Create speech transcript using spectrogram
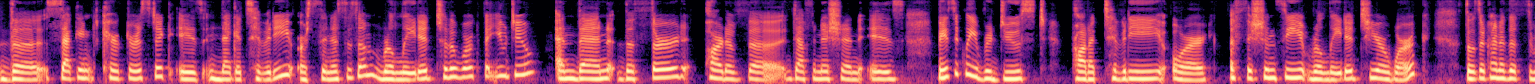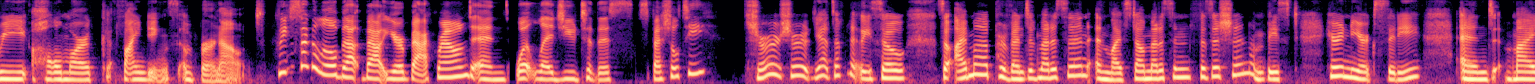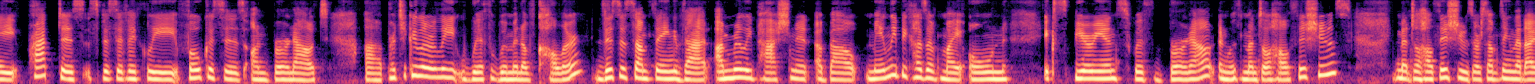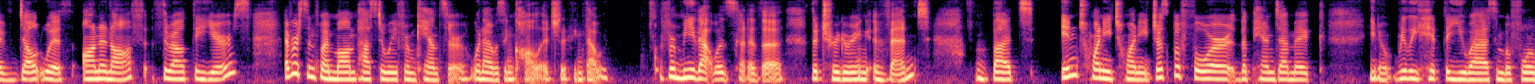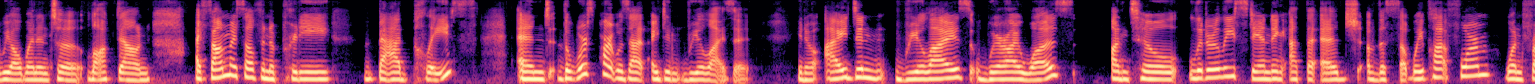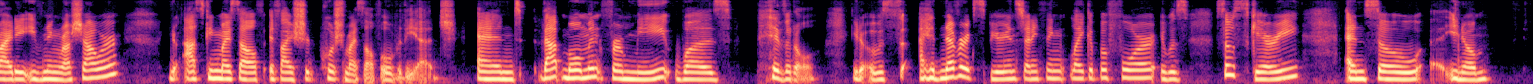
The second characteristic is negativity or cynicism related to the work that you do. And then the third part of the definition is basically reduced productivity or efficiency related to your work. Those are kind of the three hallmark findings of burnout. Can we just talk a little bit about your background and what led you to this specialty? Sure, sure. Yeah, definitely. So, so I'm a preventive medicine and lifestyle medicine physician. I'm based here in New York City, and my practice specifically focuses on burnout, uh, particularly with women of color. This is something that I'm really passionate about, mainly because of my own experience with burnout and with mental health issues. Mental health issues are something that I've dealt with on and off throughout the years, ever since my mom passed away from cancer when I was in college. I think that would for me that was kind of the the triggering event but in 2020 just before the pandemic you know really hit the US and before we all went into lockdown I found myself in a pretty bad place. And the worst part was that I didn't realize it. You know, I didn't realize where I was until literally standing at the edge of the subway platform one Friday evening rush hour, you know, asking myself if I should push myself over the edge. And that moment for me was pivotal. You know, it was, I had never experienced anything like it before. It was so scary. And so, you know,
